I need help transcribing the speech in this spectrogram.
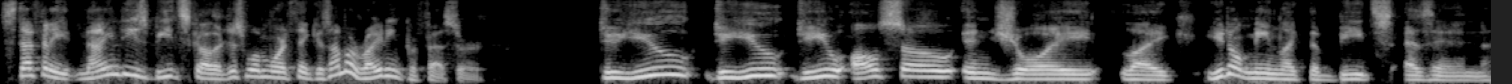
Stephanie, 90s beat scholar, just one more thing, because I'm a writing professor. do you do you do you also enjoy like you don't mean like the beats as in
